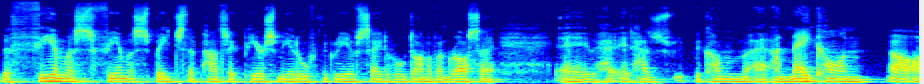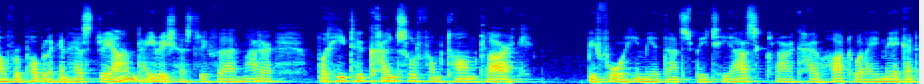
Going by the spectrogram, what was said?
the famous, famous speech that Patrick Pearse made over the graveside of O'Donovan Rossa. Uh, it has become a, an icon uh, of Republican history and Irish history for that matter. But he took counsel from Tom Clarke before he made that speech. He asked Clarke, How hot will I make it?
